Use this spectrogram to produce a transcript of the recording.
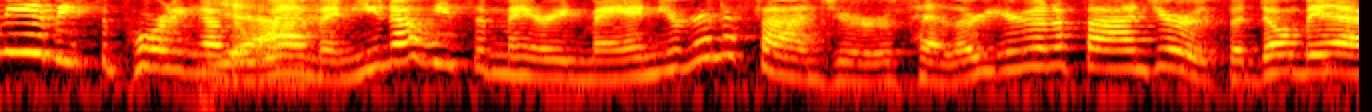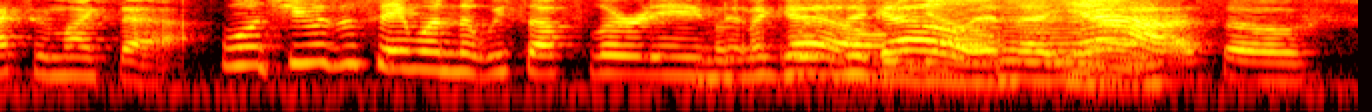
need to be supporting other Yeah. women. You know, he's a married man. You're gonna find yours, Heather. You're gonna find yours, but don't be acting like that. Well, she was the same one that we saw flirting With Miguel. Miguel, Miguel. and the, yeah. So it's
